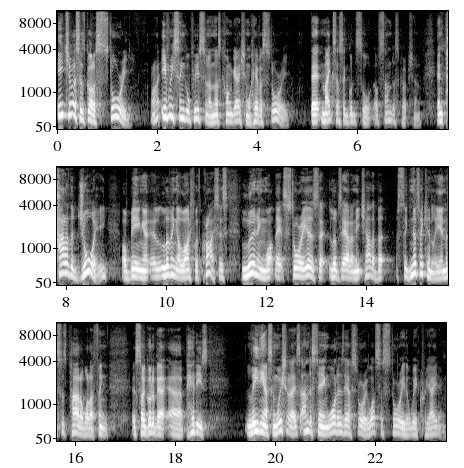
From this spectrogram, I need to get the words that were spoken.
Each of us has got a story, right? Every single person in this congregation will have a story that makes us a good sort of some description. And part of the joy of being a, living a life with Christ is learning what that story is that lives out in each other. But significantly, and this is part of what I think is so good about uh, Paddy's leading us in worship, is understanding what is our story? What's the story that we're creating?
